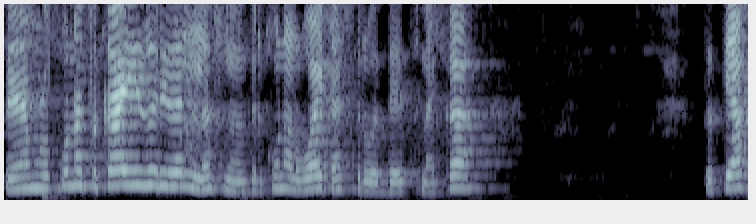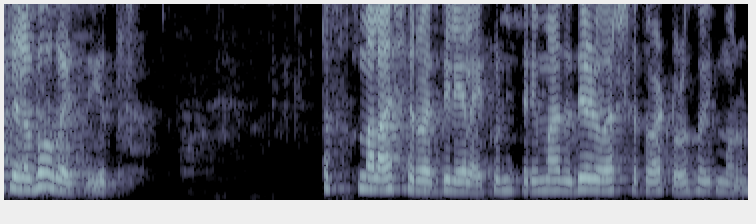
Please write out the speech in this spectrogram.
त्यामुळं कुणाचं काही जरी झालेलं असलं ना तरी कुणाला वाईट आशीर्वाद द्यायचा नाही का? तर ते आपल्याला भोगायचं येतं. तसंच मला आशीर्वाद दिलेला आहे कोणीतरी. माझं दीड वर्षात वाटोळ होईल म्हणून.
